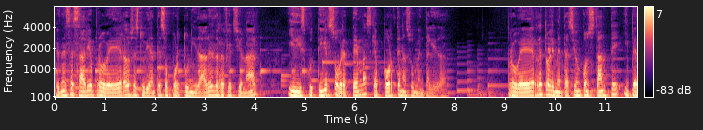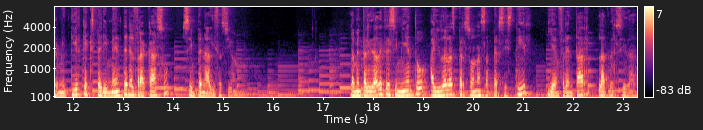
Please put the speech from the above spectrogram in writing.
Es necesario proveer a los estudiantes oportunidades de reflexionar y discutir sobre temas que aporten a su mentalidad. Proveer retroalimentación constante y permitir que experimenten el fracaso sin penalización. La mentalidad de crecimiento ayuda a las personas a persistir y enfrentar la adversidad.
